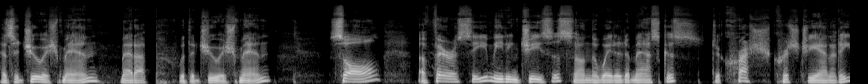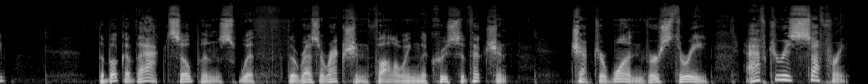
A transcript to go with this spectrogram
as a Jewish man met up with a Jewish man. Saul, a Pharisee meeting Jesus on the way to Damascus to crush Christianity. The book of Acts opens with the resurrection following the crucifixion. Chapter 1, verse 3 After his suffering,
